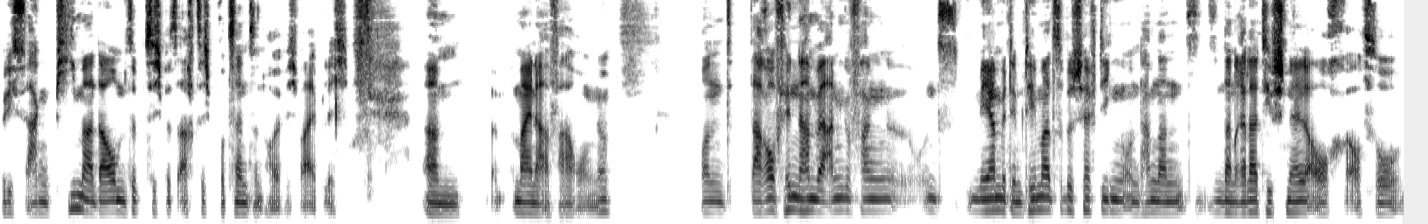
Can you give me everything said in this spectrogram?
würde ich sagen, Pi mal Daumen 70 bis 80 Prozent sind häufig weiblich. Ähm, meine Erfahrung. Ne? Und daraufhin haben wir angefangen, uns mehr mit dem Thema zu beschäftigen und haben dann, sind dann relativ schnell auch auf so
